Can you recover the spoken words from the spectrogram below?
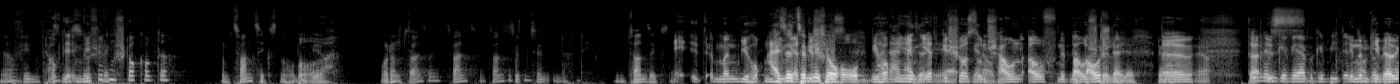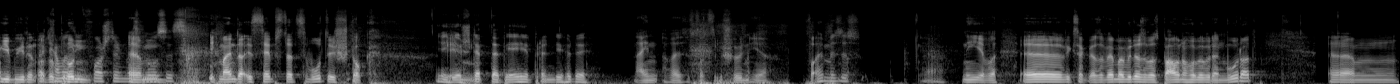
Ja, Auf jeden Fall. Hockt im wievielten. Stock hockt er? Am 20. hocken wir. Boah. Oder? Echt? 20? 20? 20? 17. dachte ich. Im 20. Ey, ich mein, wir hocken Also ziemlich hoch oben. Wir Nein, hocken nein, hier also, im ja, Erdgeschoss und genau. schauen auf eine Eine Baustelle. Genau, Äh, ja. Da in einem ist Gewerbegebiet in, in einem Ottobrunn. Gewerbegebiet in Da kann man Ottobrunn. sich vorstellen, was Ähm, los ist. Ich meine, da ist selbst der zweite Stock. Hier, hier steppt der Bär, hier brennt die Hütte. Nein, aber es ist trotzdem schön hier. Vor allem ist es. Ja. Nee, aber äh, wie gesagt, also wenn wir wieder sowas bauen, dann holen wir wieder einen Murat. Ähm,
